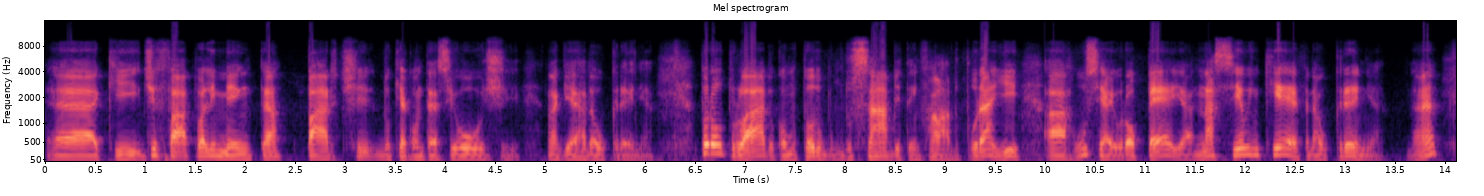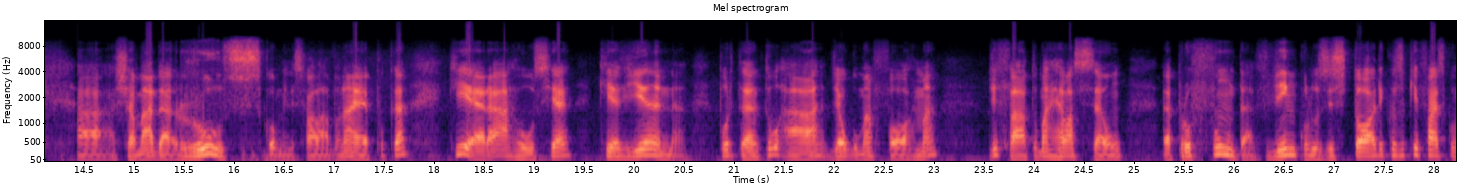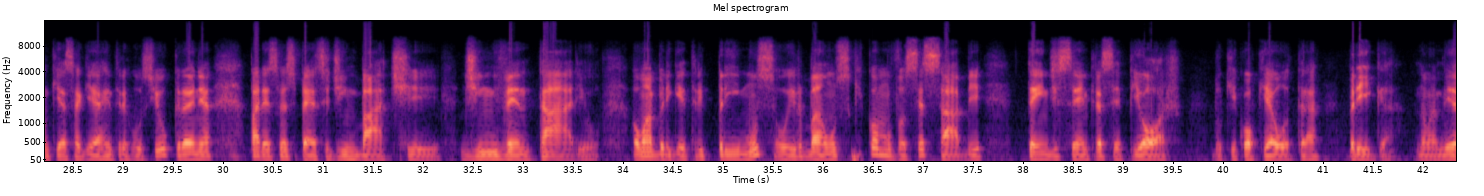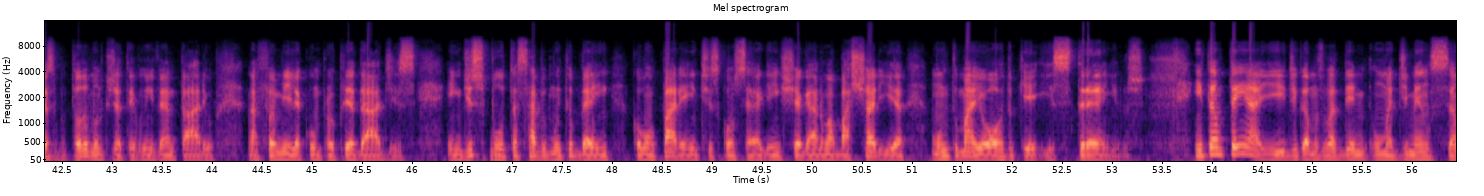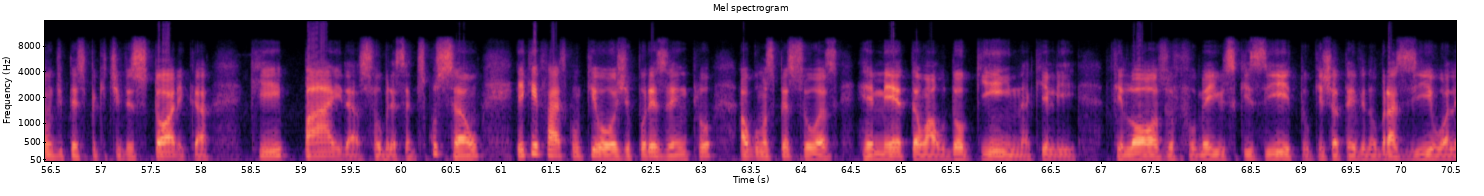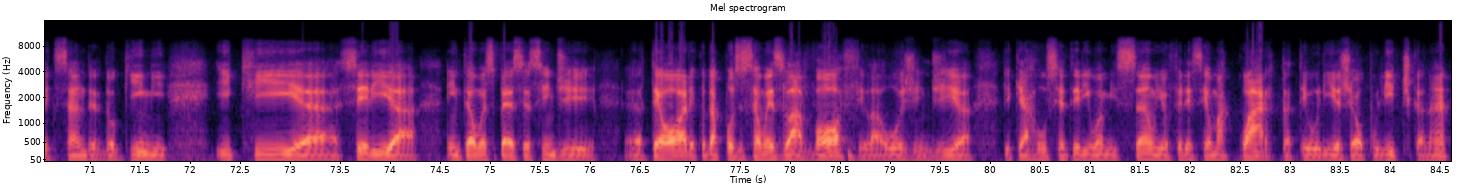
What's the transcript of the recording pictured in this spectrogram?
é, que de fato alimenta parte do que acontece hoje na guerra da Ucrânia. Por outro lado, como todo mundo sabe, tem falado por aí, a Rússia europeia nasceu em Kiev, na Ucrânia né? a chamada Rus, como eles falavam na época, que era a Rússia kieviana. Portanto, há, de alguma forma, de fato, uma relação é, profunda, vínculos históricos, o que faz com que essa guerra entre Rússia e Ucrânia pareça uma espécie de embate de inventário, ou uma briga entre primos ou irmãos, que, como você sabe, tende sempre a ser pior do que qualquer outra briga não é mesmo? Todo mundo que já teve um inventário na família com propriedades em disputa sabe muito bem como parentes conseguem chegar a uma baixaria muito maior do que estranhos. Então tem aí, digamos, uma, uma dimensão de perspectiva histórica que paira sobre essa discussão e que faz com que hoje, por exemplo, algumas pessoas remetam ao Dogin, aquele filósofo meio esquisito que já teve no Brasil, Alexander Dogini, e que uh, seria então uma espécie assim de uh, teórico da posição eslavófila hoje em dia, de que a Rússia teria uma missão e oferecer uma quarta teoria geopolítica, né,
